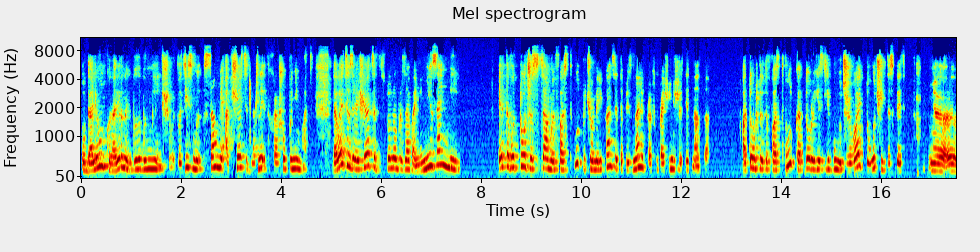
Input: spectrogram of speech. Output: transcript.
удаленку, наверное, их было бы меньше. Вот здесь мы сами отчасти должны это хорошо понимать. Давайте возвращаться к дистанционному образованию. Не заметь. Это вот тот же самый фастфуд, причем американцы это признали, прошу прощения, 6 лет назад о том, что это фастфуд, который, если будет жевать, то очень, так сказать, э,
